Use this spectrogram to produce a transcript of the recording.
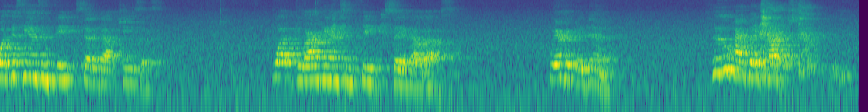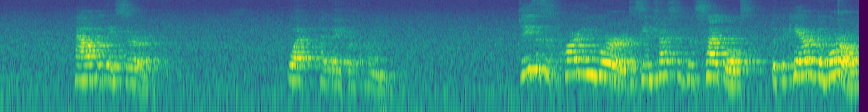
what his hands and feet said about Jesus. What do our hands and feet say about us? Where have they been? Who have they touched? How have they served? What have they proclaimed? Jesus' parting words as he entrusted the disciples with the care of the world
